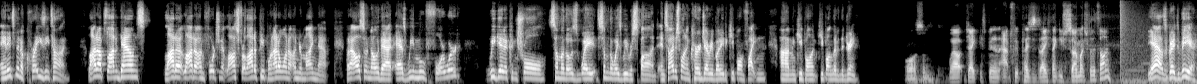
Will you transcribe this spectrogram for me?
and it's been a crazy time a lot of ups a lot of downs a lot of lot of unfortunate loss for a lot of people and i don't want to undermine that but i also know that as we move forward we get to control some of those ways some of the ways we respond and so i just want to encourage everybody to keep on fighting um, and keep on keep on living the dream Awesome. Well, Jake, it's been an absolute pleasure today. Thank you so much for the time. Yeah, it was great to be here.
